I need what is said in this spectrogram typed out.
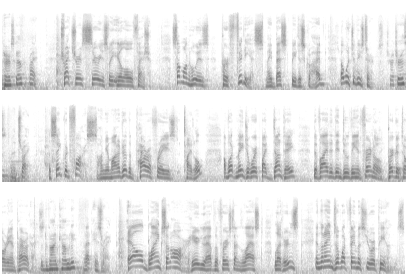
Periscope. Right. Treacherous, seriously ill, old fashioned. Someone who is perfidious may best be described by which of these terms? Treacherous. That's right. The Sacred Farce. On your monitor, the paraphrased title of what major work by Dante divided into the Inferno, Purgatory, and Paradise. The Divine Comedy. That is right. L blanks and R. Here you have the first and last letters in the names of what famous Europeans?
